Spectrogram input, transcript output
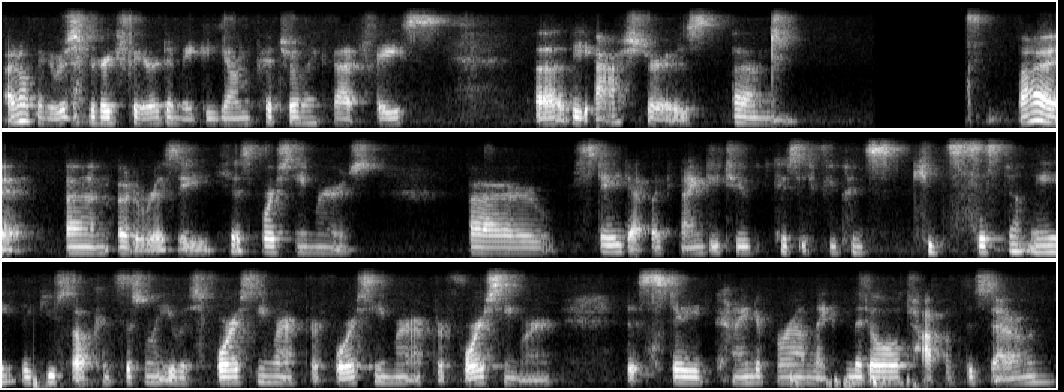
I don't think it was very fair to make a young pitcher like that face uh, the Astros. Um, but um, Odorizzi, his four seamers uh, stayed at like 92 because if you can consistently, like you saw consistently, it was four seamer after four seamer after four seamer that stayed kind of around like middle top of the zone.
